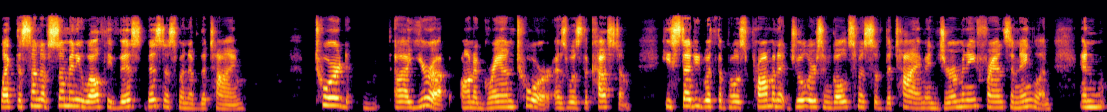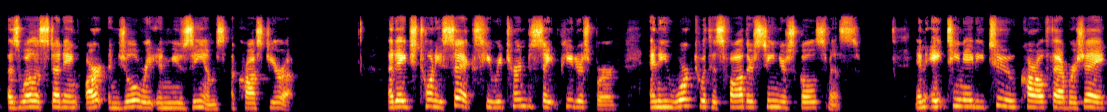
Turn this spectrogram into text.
like the son of so many wealthy businessmen of the time, toured uh, Europe on a grand tour, as was the custom. He studied with the most prominent jewelers and goldsmiths of the time in Germany, France, and England, and as well as studying art and jewelry in museums across Europe. At age 26, he returned to St. Petersburg and he worked with his father's senior goldsmiths. In 1882, Carl Fabergé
